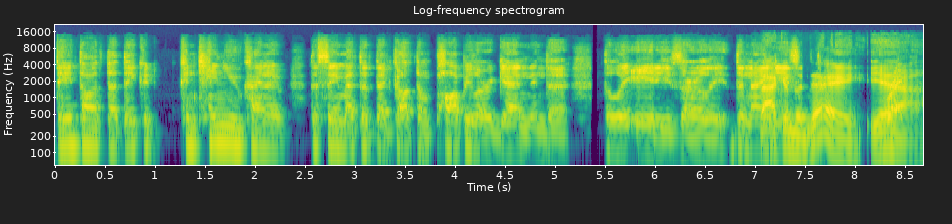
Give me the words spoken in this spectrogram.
they thought that they could continue kind of the same method that got them popular again in the the late 80s early the 90s Back in the day, yeah.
